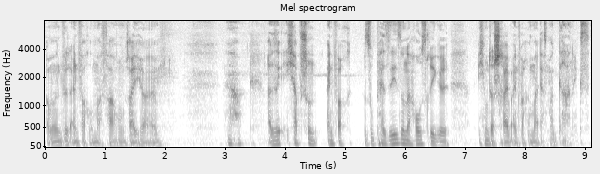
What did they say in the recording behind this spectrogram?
Aber man wird einfach um Erfahrung reicher, ey. Ja. Also ich habe schon einfach so per se so eine Hausregel. Ich unterschreibe einfach immer erstmal gar nichts.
